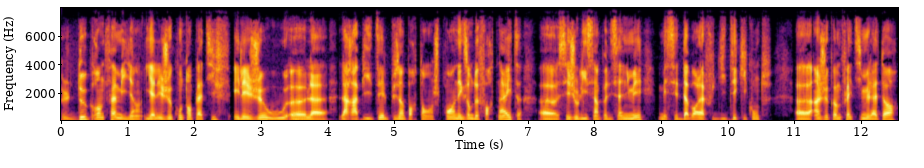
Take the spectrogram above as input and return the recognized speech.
deux grandes familles. Hein. Il y a les jeux contemplatifs et les jeux où la, la, rapidité est le plus important. Je prends un exemple de Fortnite. Euh, c'est joli, c'est un peu dessin animé, mais c'est d'abord la fluidité qui compte. Euh, un jeu comme Flight Simulator,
